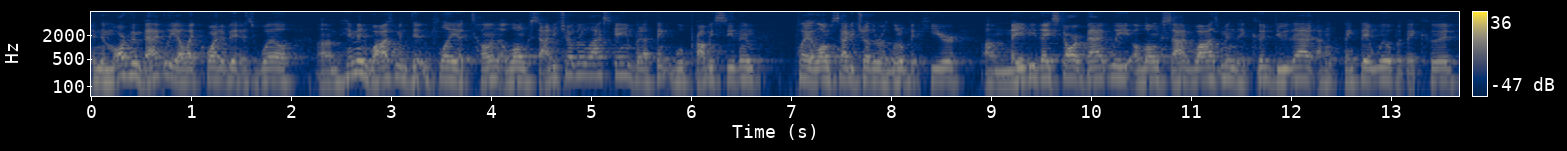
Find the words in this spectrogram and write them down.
And then Marvin Bagley, I like quite a bit as well. Um, him and Wiseman didn't play a ton alongside each other last game, but I think we'll probably see them play alongside each other a little bit here. Um, maybe they start Bagley alongside Wiseman. They could do that. I don't think they will, but they could.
